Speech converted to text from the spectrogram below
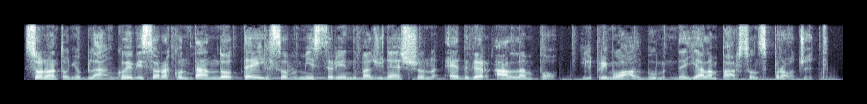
Sono Antonio Blanco e vi sto raccontando Tales of Mystery and Imagination Edgar Allan Poe, il primo album degli Alan Parsons Project.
